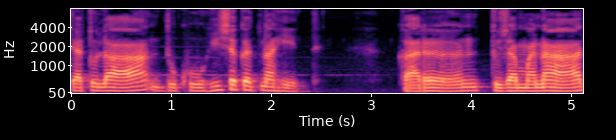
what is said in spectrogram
त्या तुला दुखवूही शकत नाहीत. कारण तुझ्या मनात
